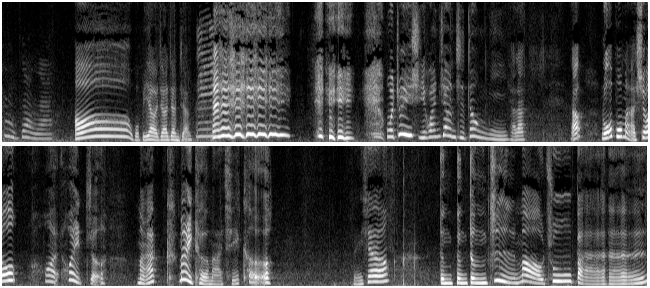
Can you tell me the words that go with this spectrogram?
看不到啦。哦，我不要，我就要这样讲。嘿嘿嘿嘿嘿嘿嘿，我最喜欢这样子逗你。好啦，好，罗伯马修绘绘者马可麦克马奇克。等一下哦。噔噔噔！自贸出版。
